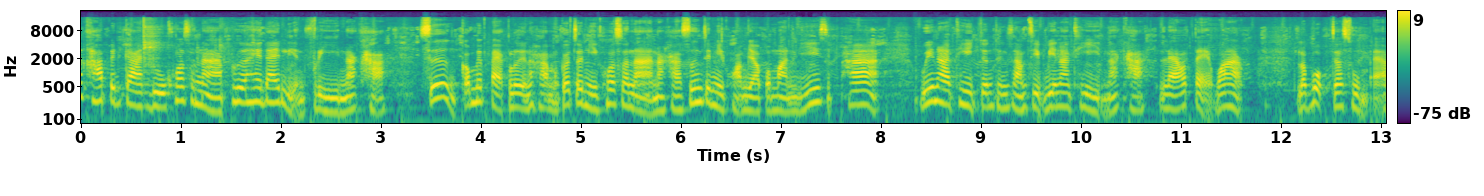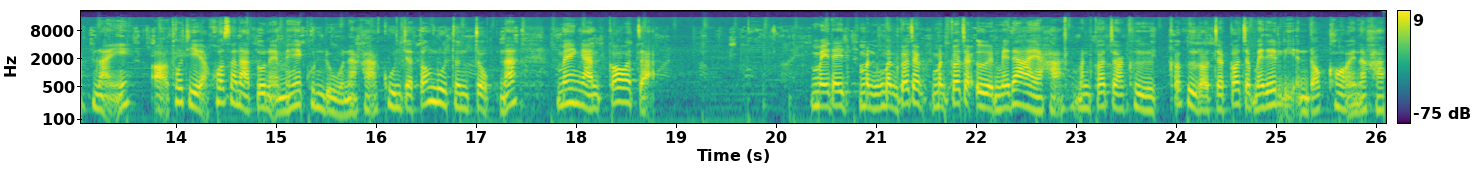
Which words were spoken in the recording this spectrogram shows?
นะคะเป็นการดูโฆษณาเพื่อให้ได้เหรียญฟรีนะคะ ซึ่งก็ไม่แปลกเลยนะคะ มันก็จะมีโฆษณานะคะ ซึ่งจะมีความยาวประมาณ 25 วินาทีจนถึง 30 วินาทีนะคะ แล้วแต่ว่าระบบจะสุ่มแอปไหนเอ่อโทษทีอะโฆษณาตัวไหนไม่ให้คุณดูนะคะ คุณจะต้องดูจนจบนะ ไม่งั้นก็จะไม่ได้มันมันก็จะมันก็จะเอินไม่ได้อะค่ะ มันก็จะคือก็คือเราจะก็จะไม่ได้เหรียญด็อกคอยนะคะ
